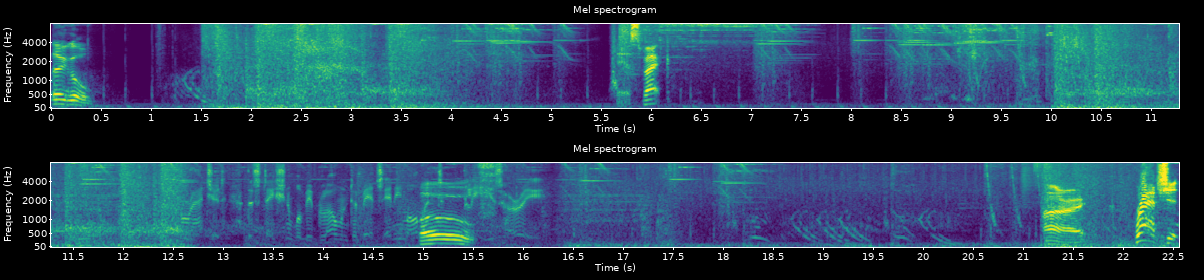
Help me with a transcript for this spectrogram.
There you go. Yeah, smack. Ratchet, the station will be blown to bits any moment. Whoa. Please hurry. Alright. Ratchet!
